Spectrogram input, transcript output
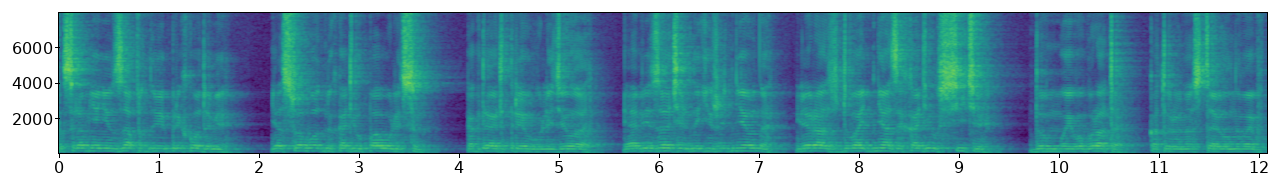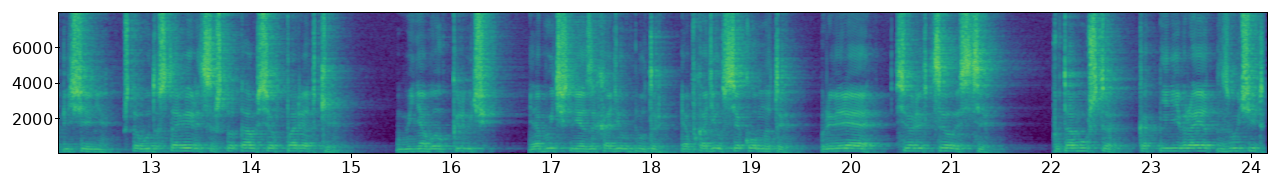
по сравнению с западными приходами, я свободно ходил по улицам, когда это требовали дела, и обязательно ежедневно или раз в два дня заходил в Сити, дом моего брата, который он оставил на мое попечение, чтобы удостовериться, что там все в порядке. У меня был ключ – и обычно я заходил внутрь и обходил все комнаты, проверяя, все ли в целости. Потому что, как мне невероятно звучит,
